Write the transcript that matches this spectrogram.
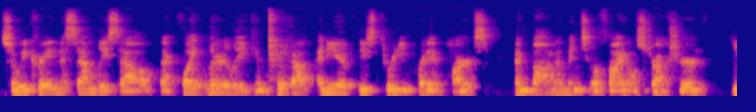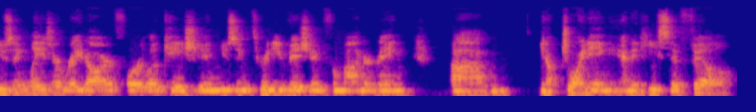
So we create an assembly cell that quite literally can pick up any of these 3D printed parts and bond them into a final structure using laser radar for location, using 3D vision for monitoring, um, you know, joining and adhesive fill.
